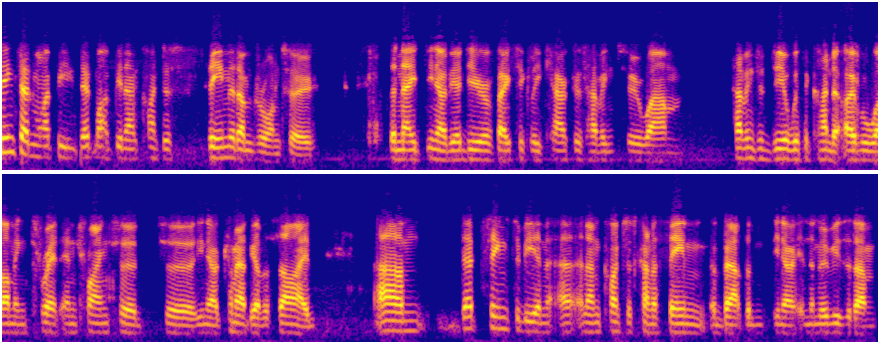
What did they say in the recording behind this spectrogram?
think that might be that might be an unconscious theme that I'm drawn to. The you know, the idea of basically characters having to um, having to deal with a kind of overwhelming threat and trying to, to you know come out the other side. Um, that seems to be an, an unconscious kind of theme about the you know in the movies that I'm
